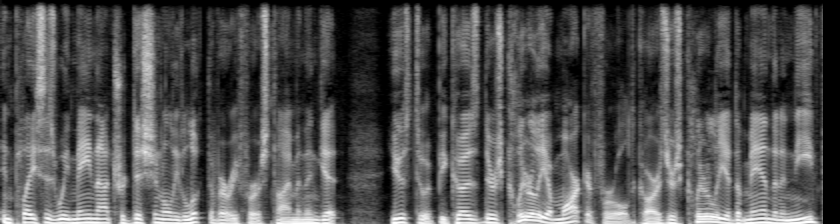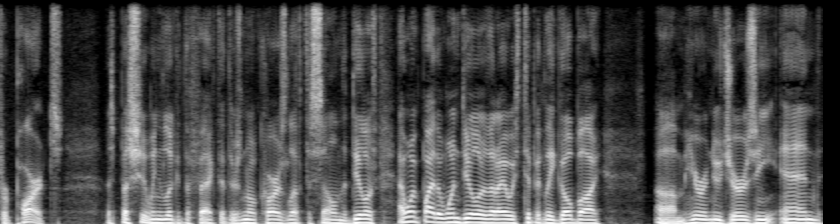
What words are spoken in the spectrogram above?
in places we may not traditionally look the very first time and then get used to it because there's clearly a market for old cars. There's clearly a demand and a need for parts, especially when you look at the fact that there's no cars left to sell in the dealers. I went by the one dealer that I always typically go by um, here in New Jersey, and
